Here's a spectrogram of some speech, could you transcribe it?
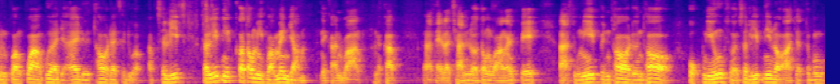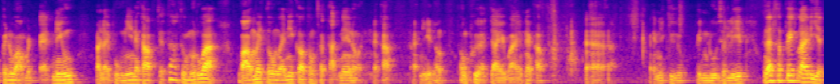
มันกว้างๆ เพื่อจะให้เดินท่อได้สะดวกกับสลิปสลิปนี้ก็ต้องมีความแม่นยำในการวางนะครับ แต่ละชั้นเราต้องวางให้เป๊ะตรงนี้เป็นท่อเดินท่อ 6 นิ้ว ส่วนสลิปนี้เราอาจจะต้องเป็นวางเป็น 8 นิ้วอะไรพวกนี้นะครับ แต่ถ้าสมมติว่าวางไม่ตรงอันนี้ก็ต้องสกัดแน่นอนนะครับอันนี้เราต้องเผื่อใจไว้นะครับอันนี้คือเป็นรูสลิปนั้นสเปครายละเอียด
